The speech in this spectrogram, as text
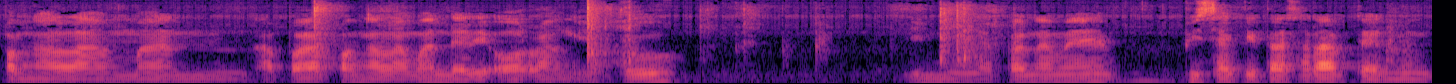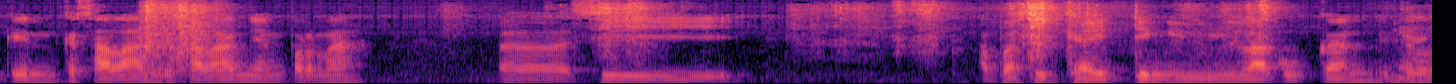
pengalaman apa pengalaman dari orang itu ini apa namanya bisa kita serap dan mungkin kesalahan-kesalahan yang pernah eh, si apa si guiding ini lakukan itu Ya.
